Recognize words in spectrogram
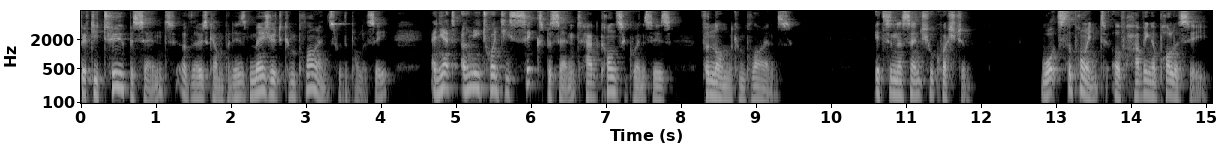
52% of those companies measured compliance with the policy, and yet only 26% had consequences for non compliance. It's an essential question. What's the point of having a policy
